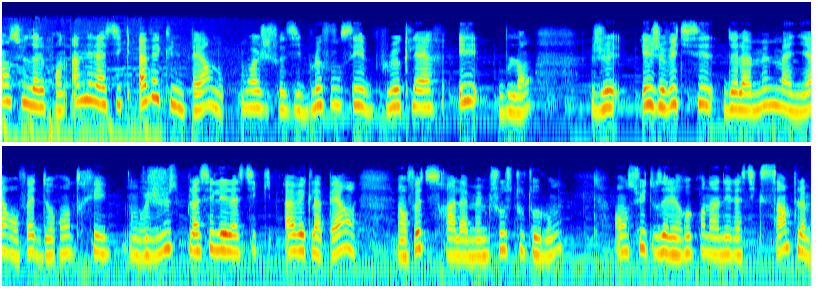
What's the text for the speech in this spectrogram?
ensuite vous allez prendre un élastique avec une perle. moi j'ai choisi bleu foncé, bleu clair et blanc. Et je vais tisser de la même manière en fait de rentrer. Donc je vais juste placer l'élastique avec la perle et en fait ce sera la même chose tout au long. Ensuite vous allez reprendre un élastique simple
